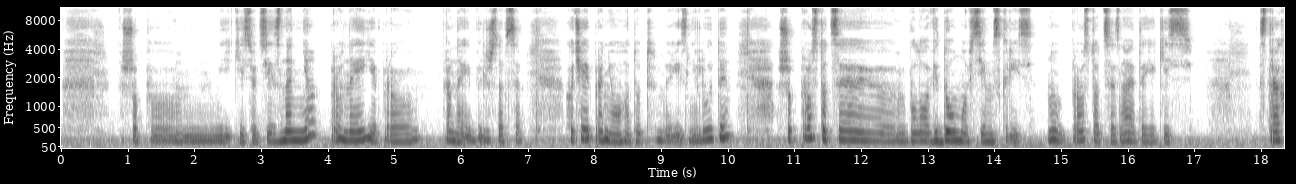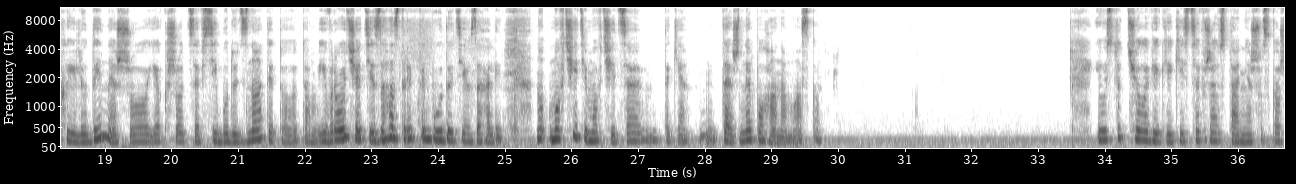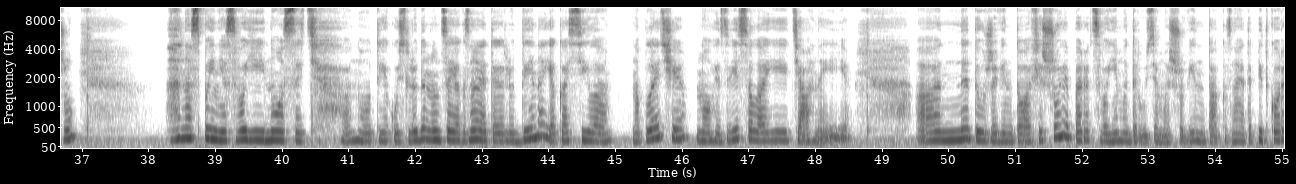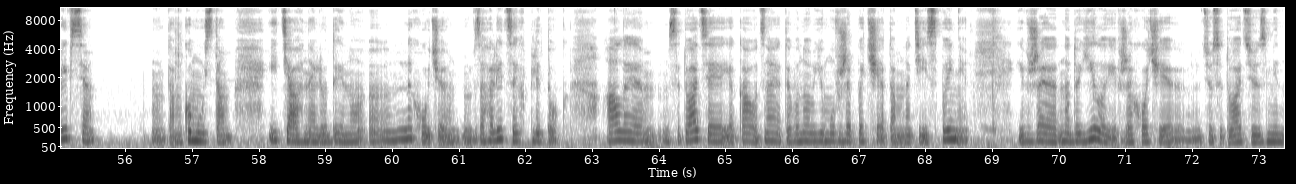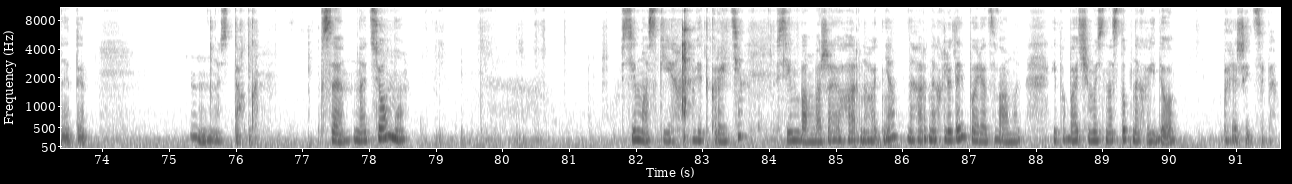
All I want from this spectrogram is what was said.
щоб ем, якісь оці знання про неї, про, про неї більш за все. Хоча і про нього тут різні люди, щоб просто це було відомо всім скрізь. Ну, Просто це, знаєте, якісь страхи людини, що якщо це всі будуть знати, то там і врочать, і заздрити будуть, і взагалі. Ну, Мовчіть і мовчіть, це таке теж непогана маска. І ось тут чоловік якийсь, це вже останнє, що скажу. на спині своїй носить ну, от якусь людину. Ну, це, як знаєте, людина, яка сіла на плечі, ноги звісила і тягне її. Не дуже він то афішує перед своїми друзями, що він так, знаєте, підкорився там, комусь там і тягне людину. Е, Не хоче взагалі цих пліток. Але ситуація, яка, от знаєте, воно йому вже пече там на тій спині, і вже надоїло, і вже хоче цю ситуацію змінити. Ось так. Все на цьому. Всі маски відкриті. Всім вам бажаю гарного дня, гарних людей поряд з вами. І побачимось в наступних відео. Бережіть себе.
